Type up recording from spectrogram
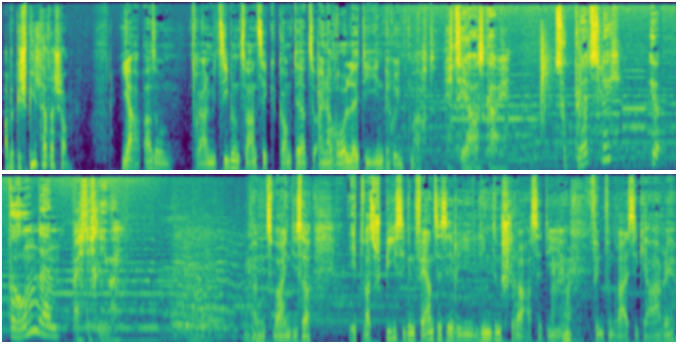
Aber gespielt hat er schon. Ja, also vor allem mit 27 kommt er zu einer Rolle, die ihn berühmt macht. Ich ziehe aus, Gabi, So plötzlich? Ja, warum denn? weil ich dich liebe. Und zwar in dieser etwas spießigen Fernsehserie Lindenstraße, die 35 Jahre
